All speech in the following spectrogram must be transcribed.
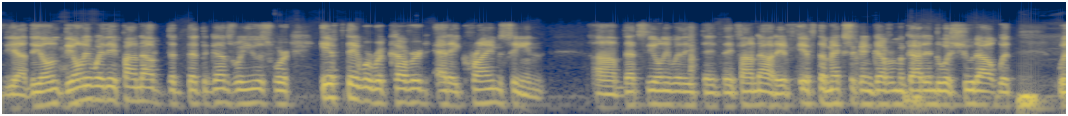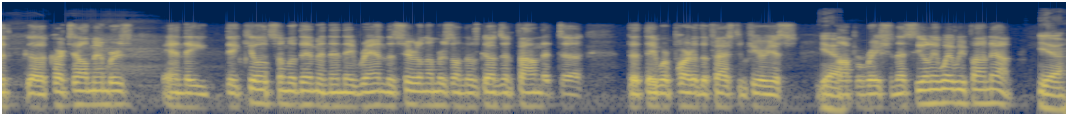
Yeah, the only the only way they found out that, that the guns were used were if they were recovered at a crime scene. Um, that's the only way they, they, they found out. If if the Mexican government got into a shootout with with uh, cartel members and they they killed some of them and then they ran the serial numbers on those guns and found that uh, that they were part of the Fast and Furious Yeah. operation. That's the only way we found out. Yeah.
